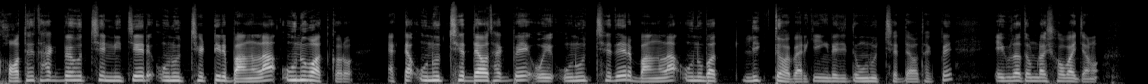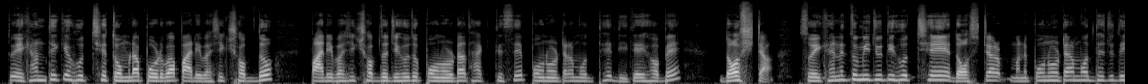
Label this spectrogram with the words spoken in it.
খতে থাকবে হচ্ছে নিচের অনুচ্ছেদটির বাংলা অনুবাদ করো। একটা অনুচ্ছেদ দেওয়া থাকবে, ওই অনুচ্ছেদের বাংলা অনুবাদ লিখতে হবে আর কি, ইংরেজিতে অনুচ্ছেদ দেওয়া থাকবে। এগুলো তোমরা সবাই জানো। তো এখান থেকে হচ্ছে তোমরা পড়বা পারিভাষিক শব্দ। পারিভাষিক শব্দ যেহেতু পনেরোটা থাকতেছে, পনেরোটার মধ্যে দিতেই হবে দশটা। সো এখানে তুমি যদি হচ্ছে দশটার মানে পনেরোটার মধ্যে যদি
